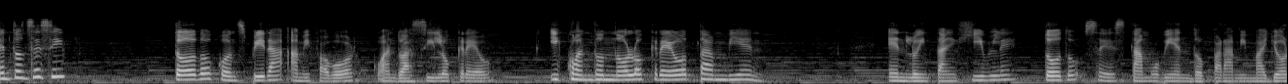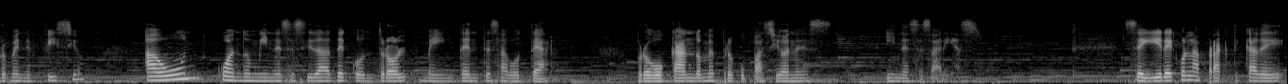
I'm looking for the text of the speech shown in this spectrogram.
Entonces sí, todo conspira a mi favor cuando así lo creo y cuando no lo creo también. En lo intangible todo se está moviendo para mi mayor beneficio, aun cuando mi necesidad de control me intente sabotear, provocándome preocupaciones innecesarias. Seguiré con la práctica de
